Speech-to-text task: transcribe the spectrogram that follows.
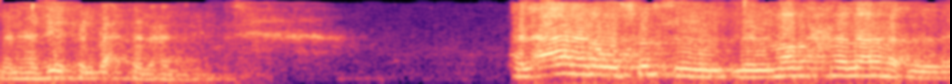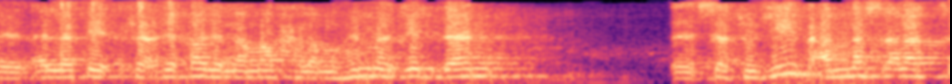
منهجية البحث العلمي. الآن أنا وصلت للمرحلة التي في اعتقادي أنها مرحلة مهمة جدا. ستجيب عن مسألة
